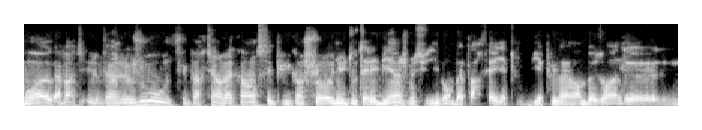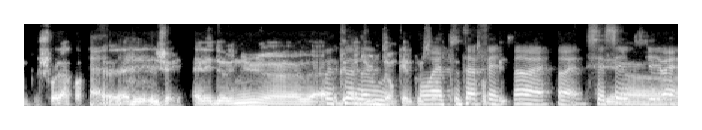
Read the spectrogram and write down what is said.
moi, à enfin, le jour où je suis parti en vacances et puis quand je suis revenu, tout allait bien. Je me suis dit bon bah parfait, il y a plus, y a plus vraiment besoin de, que je sois là quoi. Euh, elle est, elle est devenue euh, adulte en quelque sorte. Ouais, tout à fait. Ouais, ouais. C'est, euh,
